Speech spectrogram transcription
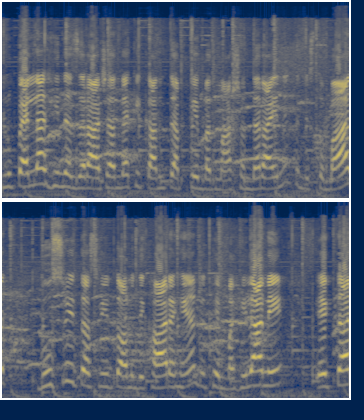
ਨੂੰ ਪਹਿਲਾਂ ਹੀ ਨਜ਼ਰ ਆ ਜਾਂਦਾ ਕਿ ਕੰਧ ਟੱਪ ਕੇ ਬਦਮਾਸ਼ ਅੰਦਰ ਆਏ ਨੇ ਤੇ ਜਿਸ ਤੋਂ ਬਾਅਦ ਦੂਸਰੀ ਤਸਵੀਰ ਤੁਹਾਨੂੰ ਦਿਖਾ ਰਹੇ ਹਾਂ, ਜਿੱਥੇ ਮਹਿਲਾ ਨੇ ਇੱਕ ਤਾਂ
